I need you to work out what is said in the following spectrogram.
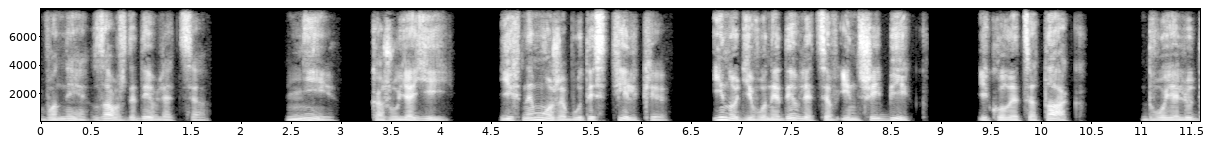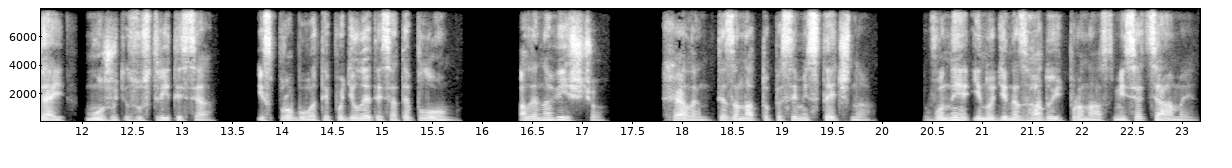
Вони завжди дивляться. Ні, кажу я їй. Їх не може бути стільки. Іноді вони дивляться в інший бік. І коли це так, двоє людей можуть зустрітися і спробувати поділитися теплом. Але навіщо? Хелен, ти занадто песимістична. Вони іноді не згадують про нас місяцями.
